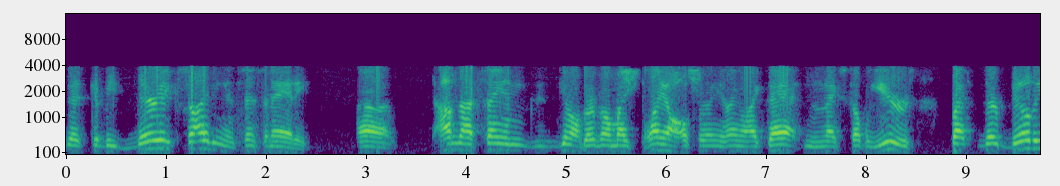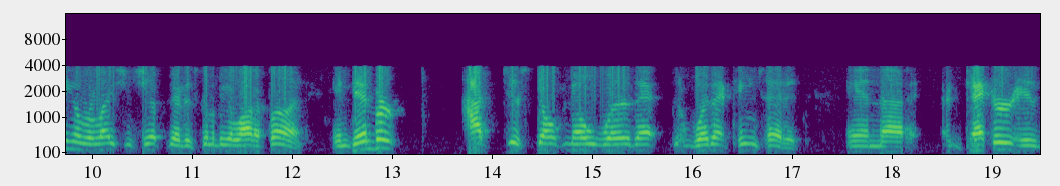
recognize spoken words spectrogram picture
that could be very exciting in Cincinnati. Uh, I'm not saying you know they're going to make playoffs or anything like that in the next couple of years, but they're building a relationship that is going to be a lot of fun. In Denver, I just don't know where that where that team's headed, and uh, Decker is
